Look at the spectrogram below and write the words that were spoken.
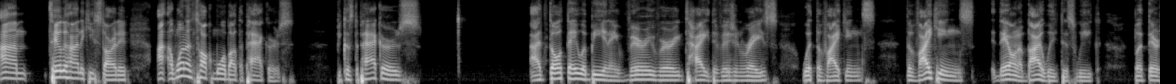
um Taylor Heinicke started. I, I want to talk more about the Packers because the Packers I thought they would be in a very, very tight division race with the Vikings. The Vikings, they're on a bye week this week but their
